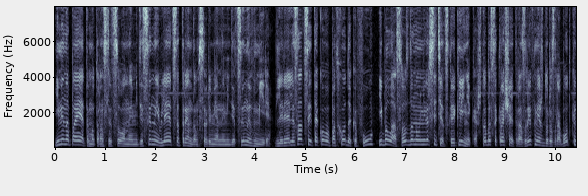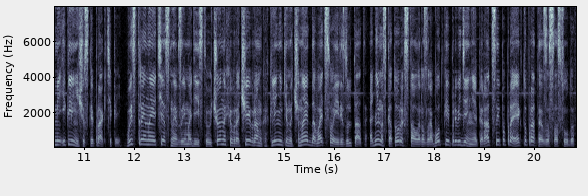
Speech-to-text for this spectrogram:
Именно поэтому трансляционная медицина является трендом современной медицины в мире. Для реализации такого подхода КФУ и была создана университетская клиника, клиника, чтобы сокращать разрыв между разработками и клинической практикой. Выстроенное тесное взаимодействие ученых и врачей в рамках клиники начинает давать свои результаты, одним из которых стала разработка и проведение операции по проекту протеза сосудов.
